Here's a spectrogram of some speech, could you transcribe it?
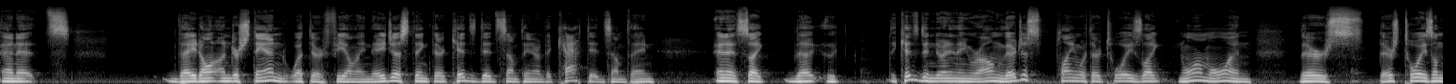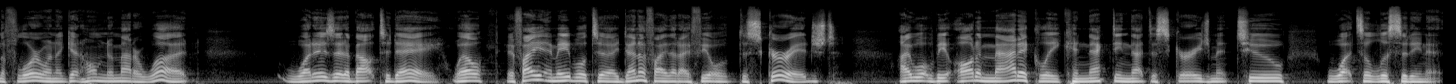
And it's they don't understand what they're feeling. They just think their kids did something or the cat did something. And it's like the, the the kids didn't do anything wrong. They're just playing with their toys like normal. And there's there's toys on the floor when I get home no matter what. What is it about today? Well if I am able to identify that I feel discouraged I will be automatically connecting that discouragement to what's eliciting it.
